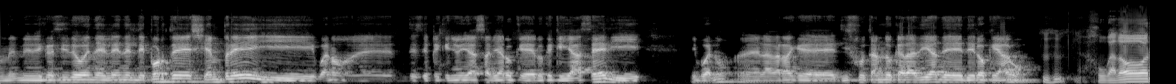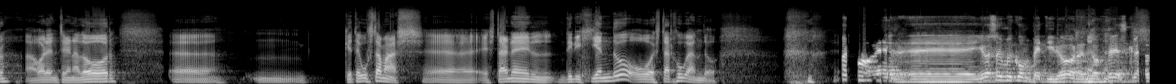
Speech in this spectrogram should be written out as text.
me, he crecido en el, en el deporte siempre y bueno, desde pequeño ya sabía lo que, lo que quería hacer y, y bueno, eh, la verdad que disfrutando cada día de, lo que hago. Jugador, ahora entrenador. Eh, mm, ¿Qué te gusta más? Eh, ¿Estar en el, dirigiendo o estar jugando? Bueno, a ver, yo soy muy competidor, entonces claro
